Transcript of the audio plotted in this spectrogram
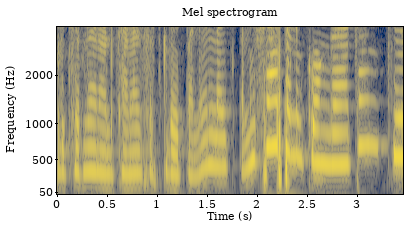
பிடிச்சிருந்தா என்னோட சேனல் சப்ஸ்கிரைப் பண்ணி லைக் பண்ணி ஷேர் பண்ணிக்கோங்க. Thank you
